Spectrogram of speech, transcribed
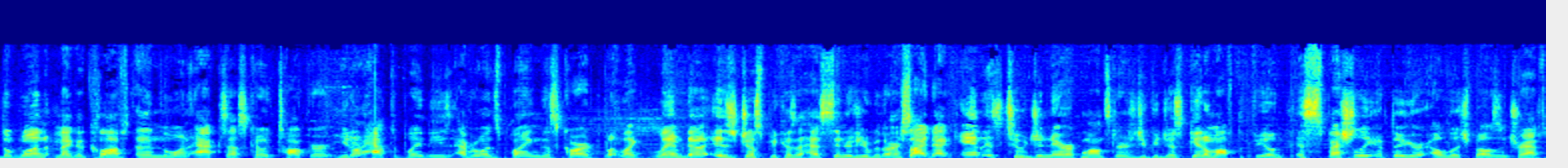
the one Mega Clops, and then the one Access Code Talker. You don't have to play these. Everyone's playing this card, but like Lambda is just because it has synergy with our side deck, and it's two generic monsters. You can just get them off the field, especially if they're your Eldlich Bells and Traps.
